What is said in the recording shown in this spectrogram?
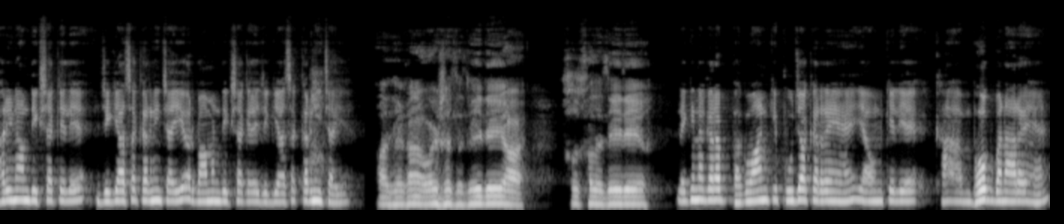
हरिनाम दीक्षा के लिए जिज्ञासा करनी चाहिए और ब्राह्मण दीक्षा के लिए जिज्ञासा करनी चाहिए। लेकिन अगर आप भगवान की पूजा कर रहे हैं या उनके लिए भोग बना रहे हैं।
